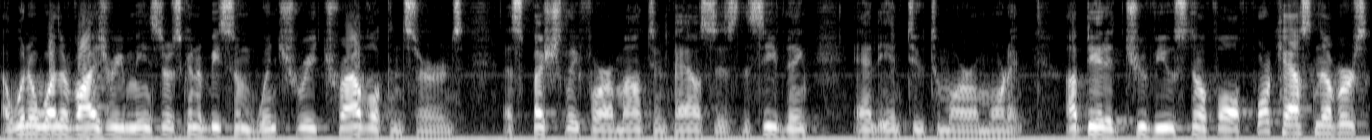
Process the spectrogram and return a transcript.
a winter weather advisory means there's going to be some wintry travel concerns, especially for our mountain passes this evening and into tomorrow morning. Updated TrueView snowfall forecast numbers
